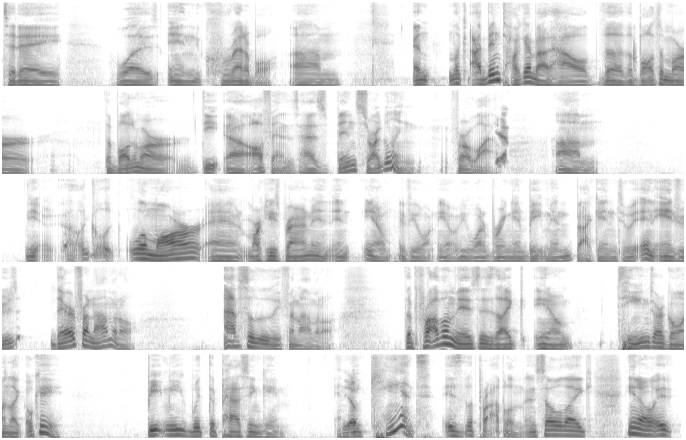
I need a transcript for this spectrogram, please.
today was incredible. Um, and look, I've been talking about how the the Baltimore the Baltimore de- uh, offense has been struggling for a while. Yeah. Um, Yeah, look, look, Lamar and Marquise Brown, and, and you know, if you want, you know, if you want to bring in Bateman back into it, and Andrews, they're phenomenal, absolutely phenomenal. The problem is, is like you know, teams are going like, okay, beat me with the passing game, and Yep. they can't. Is the problem, and so like, you know, it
